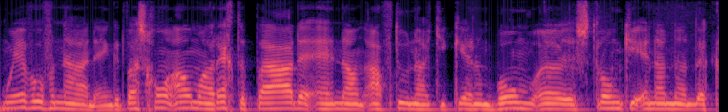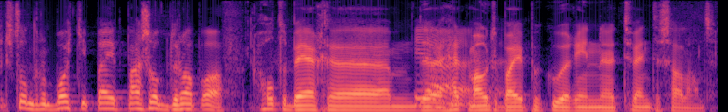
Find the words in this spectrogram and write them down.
Moet je even over nadenken. Het was gewoon allemaal rechte paden en dan af en toe had je een keer een boomstronkje en dan, dan stond er een bordje bij, pas op, drop off. Holtenberg, ehm, de, Ja, het mountainbike parcours in eh, Twente, Salland.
